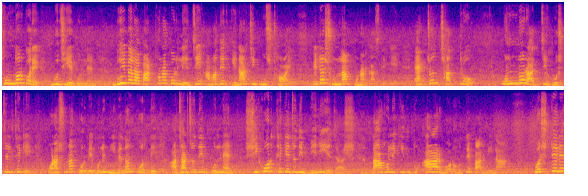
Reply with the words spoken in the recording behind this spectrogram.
সুন্দর করে বুঝিয়ে বললেন। দুই বেলা প্রার্থনা করলে যে আমাদের এনার্জি বুস্ট হয়, এটা শুনলাম ওনার কাছ থেকে। একজন ছাত্র অন্য রাজ্যে হোস্টেল থেকে পড়াশোনা করবে বলে নিবেদন করতে আচার্যদেব বললেন, শিকড় থেকে যদি বেরিয়ে যাস, তাহলে কিন্তু আর বড় হতে পারবি না। হোস্টেলে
